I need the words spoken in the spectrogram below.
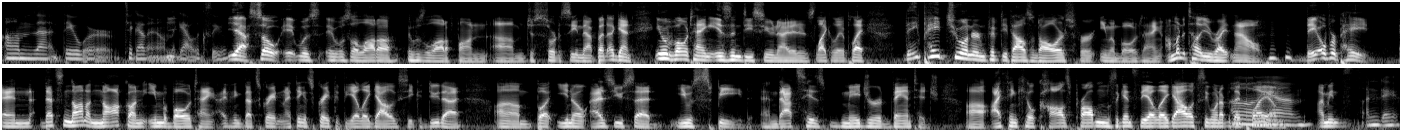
um that they were together on the Galaxy. yeah, so it was it was a lot of it was a lot of fun, um, just sort of seeing that. But again, Ema Boateng is in DC United, is likely to play. They paid two hundred and fifty thousand dollars for Ema Boateng. I'm going to tell you right now, they overpaid, and that's not a knock on Ema Boateng. I think that's great, and I think it's great that the LA Galaxy could do that. Um, but you know, as you said, he was speed, and that's his major advantage. Uh, I think he'll cause problems against the LA Galaxy whenever they Oh, play yeah. him. I mean, Sunday.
